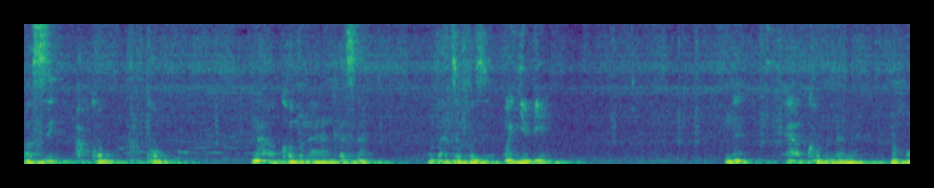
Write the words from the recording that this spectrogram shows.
ɔse akɔm akɔm na akɔm no ankasa ɔbadzefo sɛ ɔnyɛ bien. Na no la ne ho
